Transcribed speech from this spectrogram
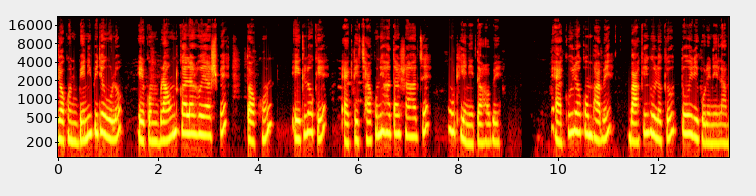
যখন বেনি পিঠেগুলো এরকম ব্রাউন কালার হয়ে আসবে, তখন এগুলোকে একটি ছাঁকুনি হাতার সাহায্যে উঠিয়ে নিতে হবে। একই রকমভাবে বাকিগুলোকেও তৈরি করে নিলাম।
